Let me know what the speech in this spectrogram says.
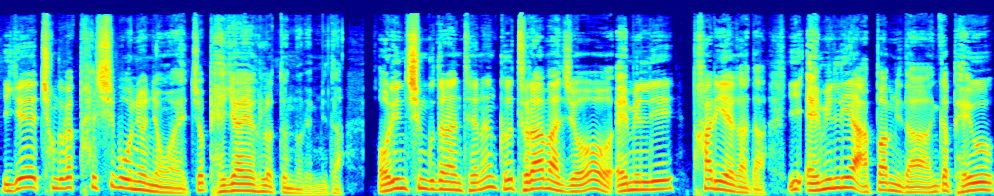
이게 1985년 영화였죠. 백야에 흘렀던 노래입니다. 어린 친구들한테는 그 드라마죠. 에밀리 파리에 가다. 이 에밀리의 아빠입니다. 그러니까 배우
